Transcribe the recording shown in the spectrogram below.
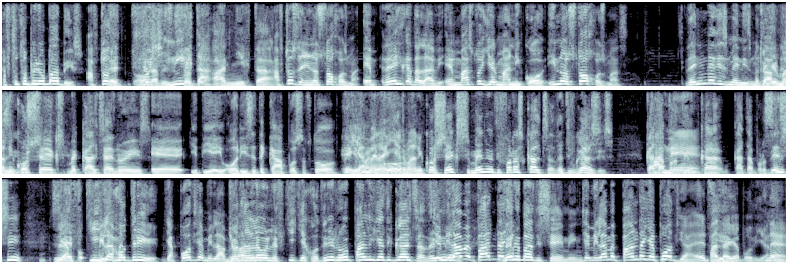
Αυτό το πήρε ο Μπάμπης. Αυτό δεν. Όχι, νύχτα. Α, νύχτα. Αυτός δεν είναι ο στόχος μας. Ε, δεν έχεις καταλάβει. Εμάς το γερμανικό είναι ο στόχος μας. Δεν είναι δυσμενής Το μετάθεση. γερμανικός σεξ με κάλτσα εννοείς; Ε, γιατί ορίζεται κάπως αυτό. Ε, το για μένα γερμανικό; σεξ σημαίνει ότι φοράς κάλτσα, δεν τη βγάζεις. Κατά, ναι. προτι- κα- κατά προτίμηση Σε- για- λευκή και μιλάμε- χοντρή. για πόδια μιλάμε Και όταν πάντα. λέω λευκή και χοντρή εννοώ πάλι για την κάλτσα. Δεν Και είναι, μιλάμε πάντα δεν για- είναι body shaming. Και μιλάμε πάντα για πόδια, έτσι. Πάντα για πόδια. Ναι.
